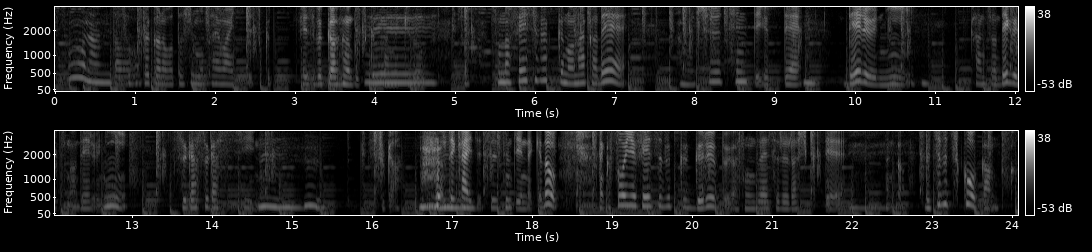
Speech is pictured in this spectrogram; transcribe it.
そうなんだ。そう。だから私も台湾行って作っ Facebook アカウント作ったんだけど、へー。その Facebook の中であの中鎮って言ってうん。出るに漢字の出口の出るにすがすがしいの。うんうんすが。って書いて中鎮って言うんだけどなんかそういう Facebook グループが存在するらしくてなんか物々交換とか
